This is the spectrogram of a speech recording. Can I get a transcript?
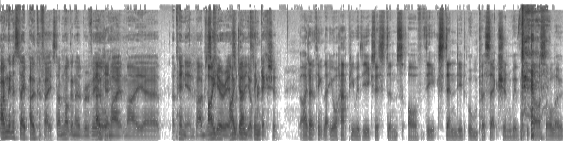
I'm going to stay poker faced. I'm not going to reveal Okay. my my uh, opinion, but I'm just I- curious I about your think- prediction. I don't think that you're happy with the existence of the extended oompa section with guitar solo.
